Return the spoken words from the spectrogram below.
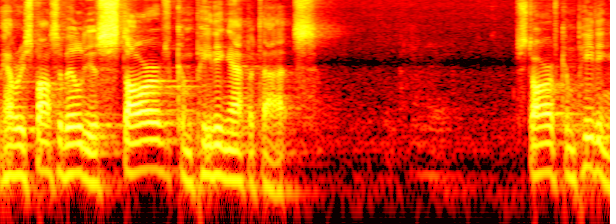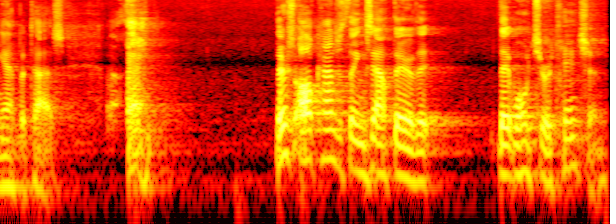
we have a responsibility to starve competing appetites. Starve competing appetites. There's all kinds of things out there that that want your attention.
